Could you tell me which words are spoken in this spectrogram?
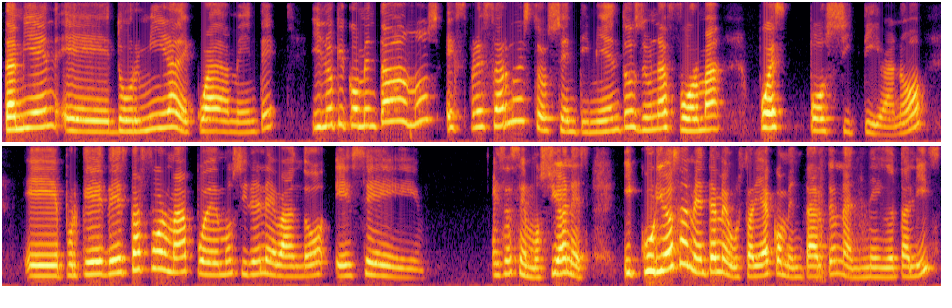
También eh, dormir adecuadamente. Y lo que comentábamos, expresar nuestros sentimientos de una forma, pues, positiva, ¿no? Eh, porque de esta forma podemos ir elevando ese, esas emociones. Y curiosamente me gustaría comentarte una anécdota, Liz.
